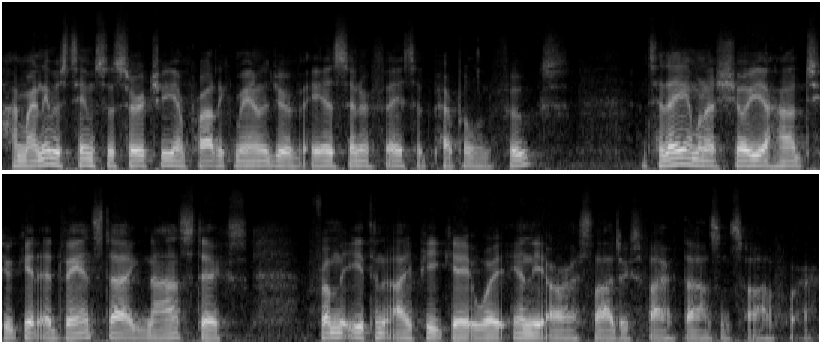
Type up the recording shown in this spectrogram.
Hi, my name is Tim Cicerchi. I'm product manager of AS Interface at Pepperl & Fuchs. And today I'm going to show you how to get advanced diagnostics from the Ethernet IP gateway in the RSLogix 5000 software.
